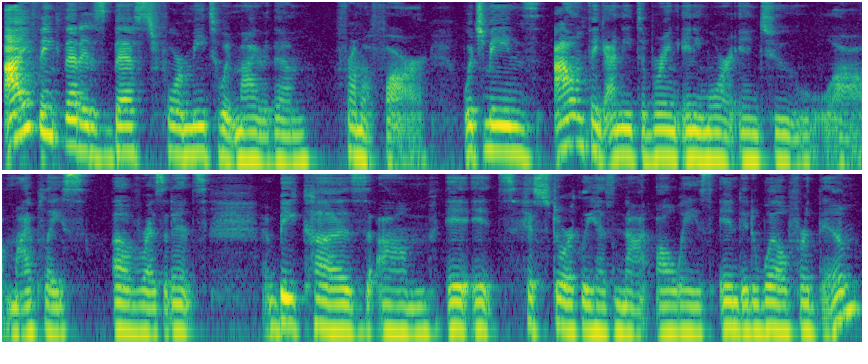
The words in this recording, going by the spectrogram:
I think that it is best for me to admire them from afar which means I don't think I need to bring any more into uh, my place of residence because um, it historically has not always ended well for them.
